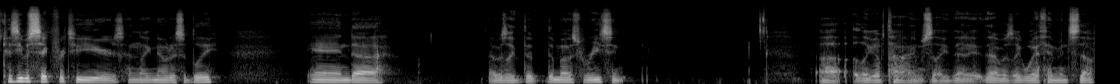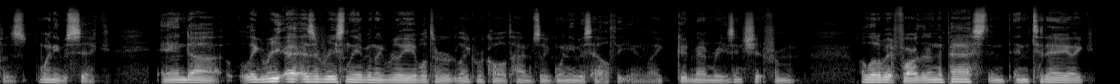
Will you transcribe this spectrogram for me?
because he was sick for two years and like noticeably, and uh, that was like the the most recent. Uh, like of times like that that I was like with him and stuff was when he was sick, and uh, like re- as of recently I've been like really able to like recall times like when he was healthy and like good memories and shit from a little bit farther in the past and and today like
